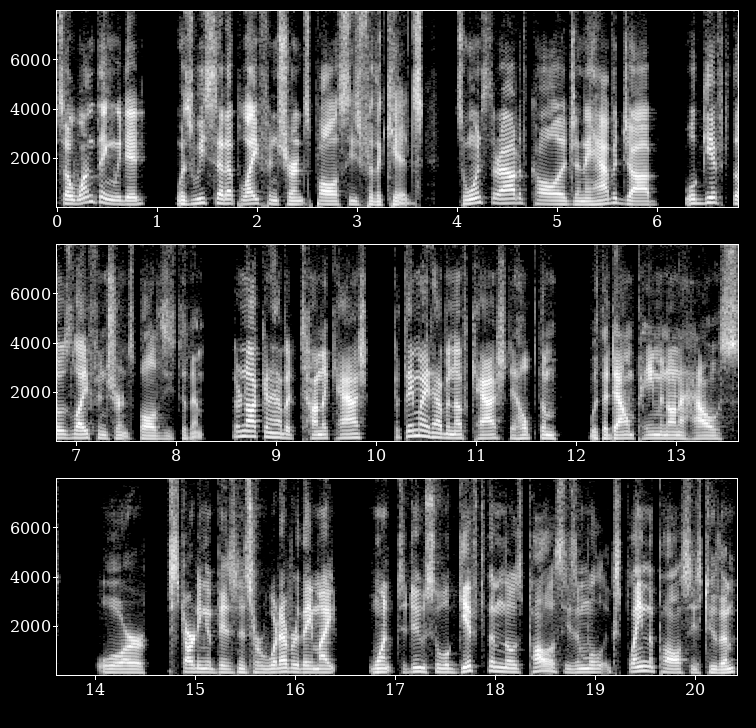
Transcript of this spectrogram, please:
So, one thing we did was we set up life insurance policies for the kids. So, once they're out of college and they have a job, we'll gift those life insurance policies to them. They're not going to have a ton of cash, but they might have enough cash to help them with a down payment on a house or starting a business or whatever they might want to do. So we'll gift them those policies and we'll explain the policies to them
